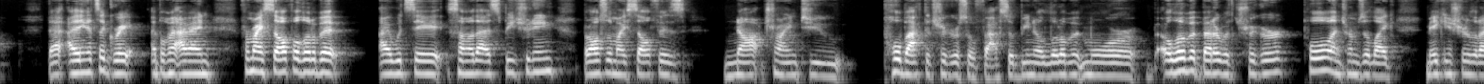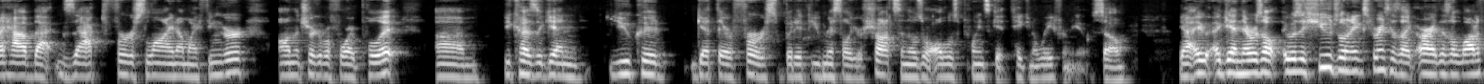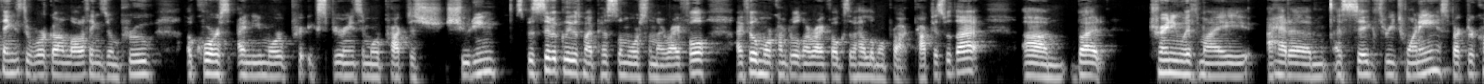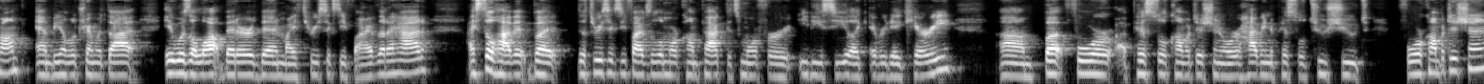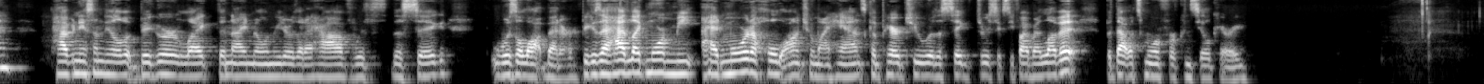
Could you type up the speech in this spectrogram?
that I think it's a great implement. I mean, for myself, a little bit, I would say some of that is speed shooting, but also myself is not trying to pull back the trigger so fast. So being a little bit more, a little bit better with trigger pull in terms of like making sure that I have that exact first line on my finger on the trigger before I pull it. Um, because again, you could get there first, but if you miss all your shots, then those are all those points get taken away from you. So yeah, again, there was a it was a huge learning experience. It's like, all right, there's a lot of things to work on, a lot of things to improve. Of course, I need more pr- experience and more practice sh- shooting, specifically with my pistol more so than my rifle. I feel more comfortable with my rifle because I've had a little more pra- practice with that. Um, but training with my, I had a, a Sig 320 Spectre comp, and being able to train with that, it was a lot better than my 365 that I had. I still have it, but the 365 is a little more compact. It's more for EDC, like everyday carry. Um, but for a pistol competition or having a pistol to shoot for competition, having something a little bit bigger like the nine millimeter that I have with the SIG was a lot better because I had like more meat. I had more to hold on to in my hands compared to where the SIG 365. I love it, but that was more for concealed carry.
